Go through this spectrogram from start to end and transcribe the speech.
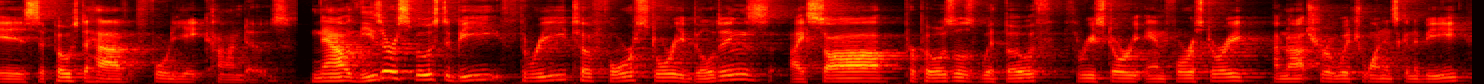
is supposed to have 48 condos. Now, these are supposed to be three to four story buildings. I saw proposals with both three story and four story. I'm not sure which one it's gonna be,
